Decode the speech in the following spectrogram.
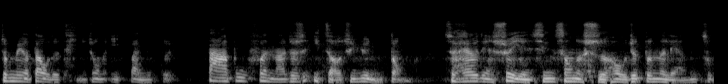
就没有到我的体重的一半就对。大部分呢就是一早去运动，所以还有点睡眼惺忪的时候，我就蹲了两组。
